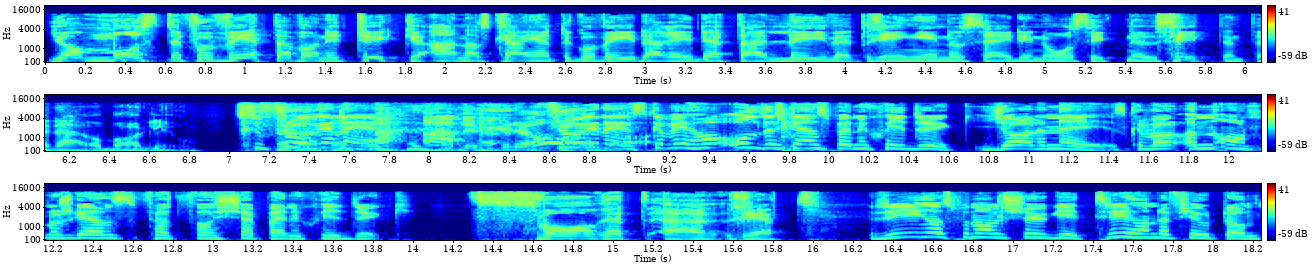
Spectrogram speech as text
Jag måste få veta vad ni tycker, annars kan jag inte gå vidare i detta livet. Ring in och säg din åsikt nu. Sitt inte där och bara glo. Så frågan är, frågan är, ska vi ha åldersgräns på energidryck? Ja eller nej? Ska det vara en 18-årsgräns för att få köpa energidryck? Svaret är rätt. Ring oss på 020 314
